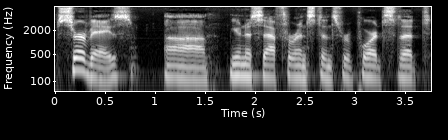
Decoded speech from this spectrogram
surveys, uh, UNICEF, for instance, reports that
